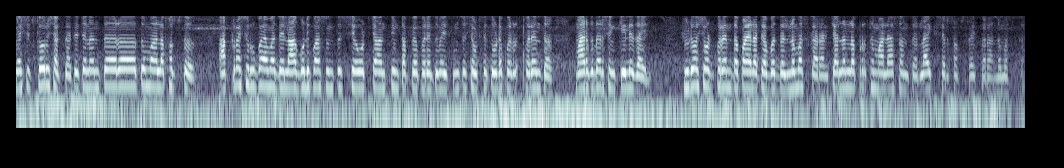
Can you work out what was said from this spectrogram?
मेसेज करू शकता. त्याच्यानंतर तुम्हाला फक्त अकराशे रुपयामध्ये लागवडीपासून तर शेवटच्या अंतिम टप्प्यापर्यंत म्हणजे तुमच्या शेवटच्या तोड्यापर्यंत मार्गदर्शन केले जाईल. व्हिडिओ शेवटपर्यंत पाहिला त्याबद्दल नमस्कार. आणि चॅनलला प्रथम आला असेल तर लाईक शेअर सबस्क्राईब करा. नमस्कार.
